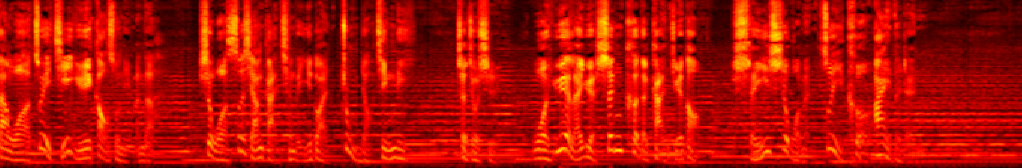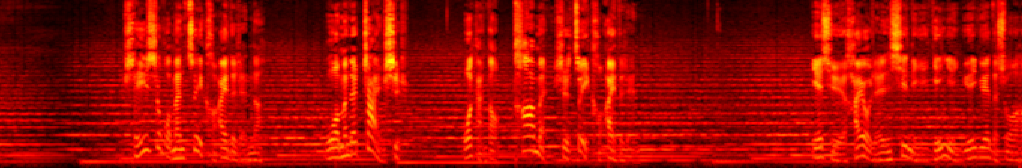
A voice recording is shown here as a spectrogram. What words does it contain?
但我最急于告诉你们的，是我思想感情的一段重要经历，这就是。我越来越深刻地感觉到，谁是我们最可爱的人？谁是我们最可爱的人呢？我们的战士，我感到他们是最可爱的人。也许还有人心里隐隐约约地说：“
